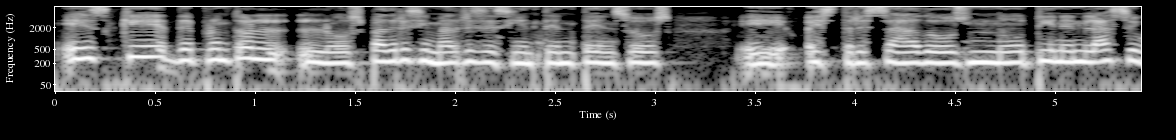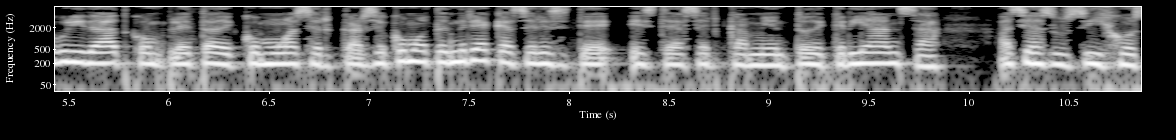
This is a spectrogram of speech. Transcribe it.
es que de pronto los padres y madres se sienten tensos, eh, estresados, no tienen la seguridad completa de cómo acercarse, cómo tendría que hacer este, este acercamiento de crianza hacia sus hijos.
